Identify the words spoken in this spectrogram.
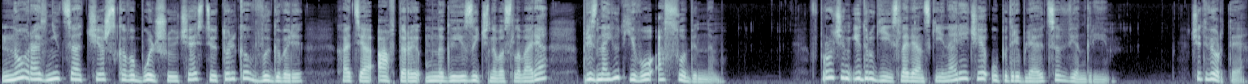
но разнится от чешского большую частью только в выговоре, хотя авторы многоязычного словаря признают его особенным. Впрочем, и другие славянские наречия употребляются в Венгрии. Четвертое.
